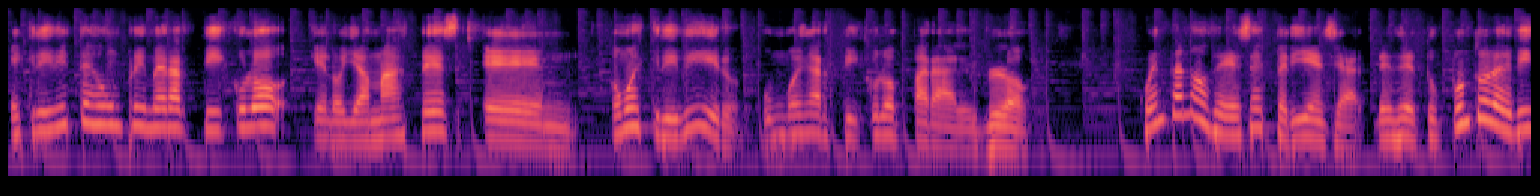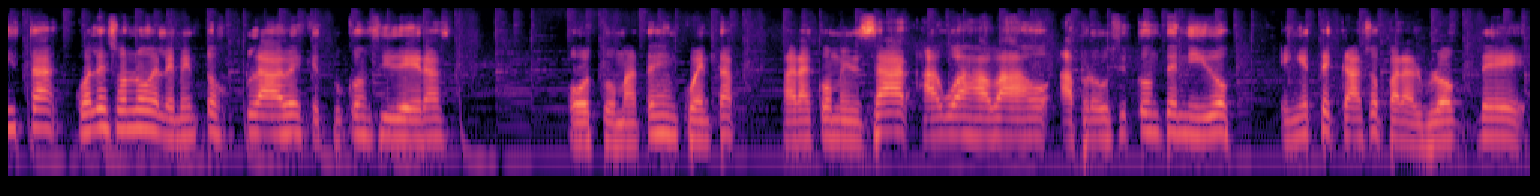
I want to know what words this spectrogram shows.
escribiste un primer artículo que lo llamaste eh, cómo escribir un buen artículo para el blog. Cuéntanos de esa experiencia. Desde tu punto de vista, ¿cuáles son los elementos claves que tú consideras o tomaste en cuenta para comenzar aguas abajo a producir contenido, en este caso para el blog de,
